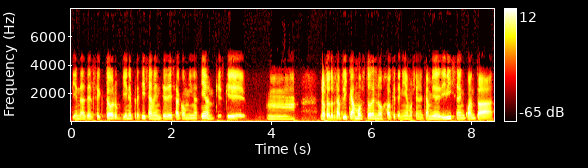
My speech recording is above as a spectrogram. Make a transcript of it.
tiendas del sector viene precisamente de esa combinación, que es que mmm, nosotros aplicamos todo el know-how que teníamos en el cambio de divisa en cuanto a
